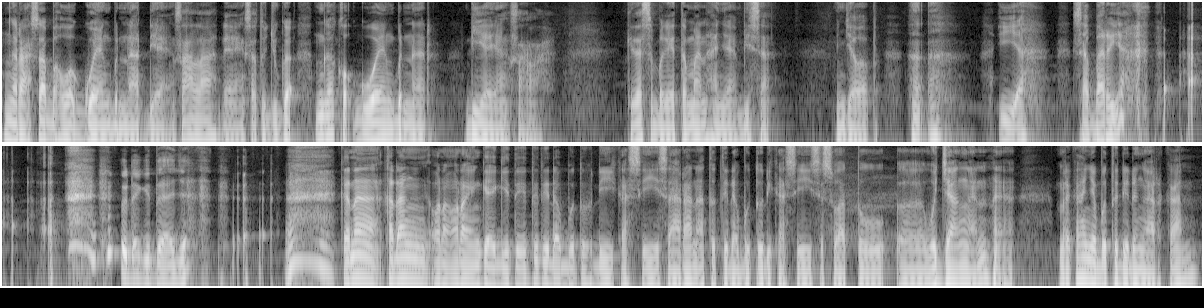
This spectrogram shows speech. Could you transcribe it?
ngerasa bahwa gue yang benar dia yang salah. Dan yang satu juga enggak kok gue yang benar dia yang salah. Kita sebagai teman hanya bisa menjawab, iya, sabar ya. Udah gitu aja. Karena kadang orang-orang yang kayak gitu itu tidak butuh dikasih saran atau tidak butuh dikasih sesuatu uh, wejangan. Mereka hanya butuh didengarkan.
